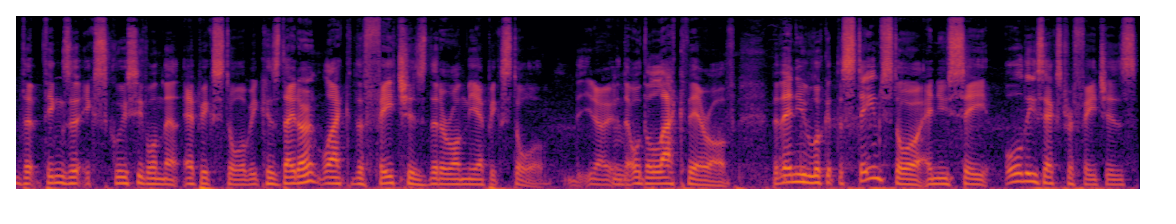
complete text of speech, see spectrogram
that things are exclusive on the Epic Store because they don't like the features that are on the Epic Store, you know, or the lack thereof. But then you look at the Steam Store and you see all these extra features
